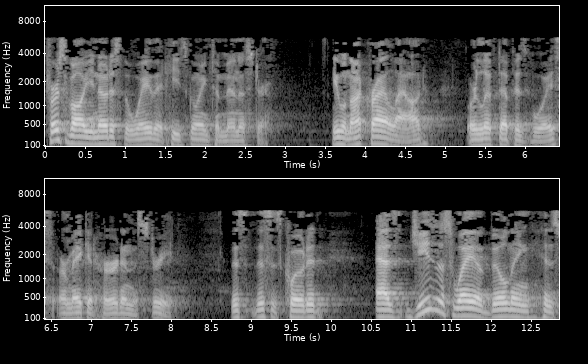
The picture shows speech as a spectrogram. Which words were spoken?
first of all, you notice the way that he's going to minister. He will not cry aloud or lift up his voice or make it heard in the street. This, this is quoted as Jesus' way of building his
